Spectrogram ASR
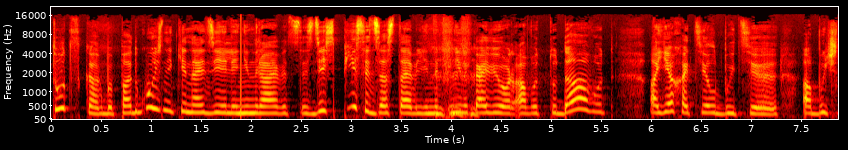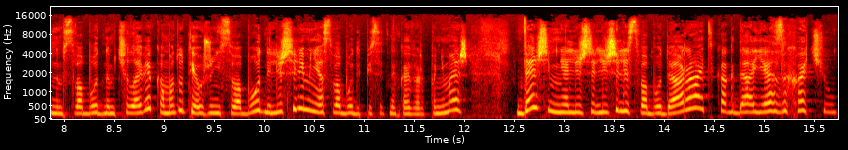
Тут как бы подгузники надели, не нравится. Здесь писать заставили не на ковер, а вот туда вот. А я хотел быть э, обычным свободным человеком, а тут я уже не свободный. Лишили меня свободы писать на ковер, понимаешь? Дальше меня лишили, лишили свободы орать, когда я захочу.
